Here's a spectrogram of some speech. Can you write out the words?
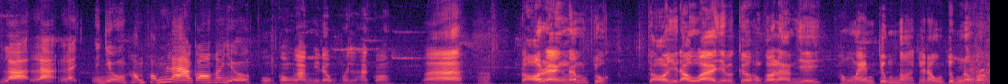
là là là dượng không không la con hả dượng? Ủa con làm gì đâu phải la con. Ba rõ ràng nắm chuột chọi với đầu ba vậy ba kêu không có làm gì. Không mém chúng thôi chứ đâu có chúng đâu con.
